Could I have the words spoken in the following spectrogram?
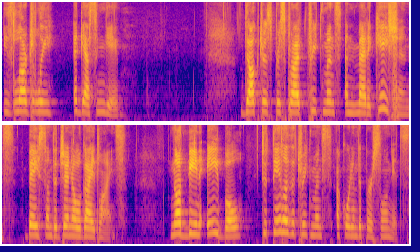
is largely a guessing game. Doctors prescribe treatments and medications based on the general guidelines, not being able to tailor the treatments according to personal needs.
